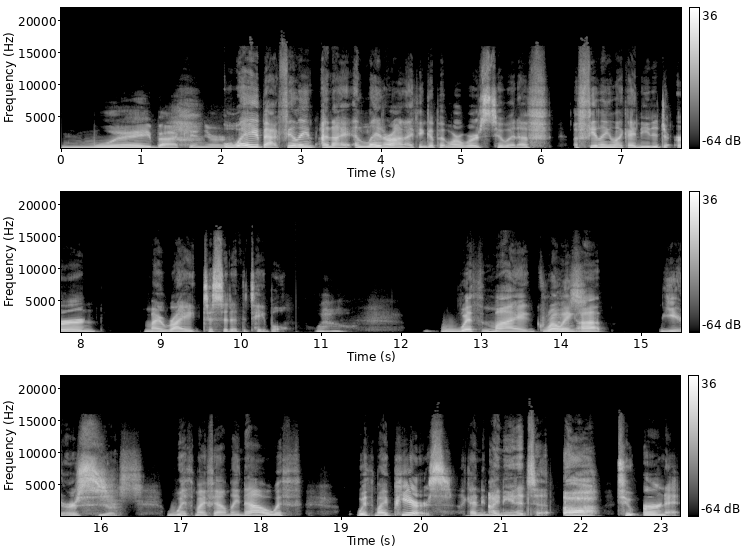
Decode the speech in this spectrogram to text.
way back in your. way back feeling and i and later on i think i put more words to it of of feeling like i needed to earn my right to sit at the table Wow. with my growing Yes. up years Yes. With my family now with with my peers. Like I, I Mm. needed to oh to earn it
